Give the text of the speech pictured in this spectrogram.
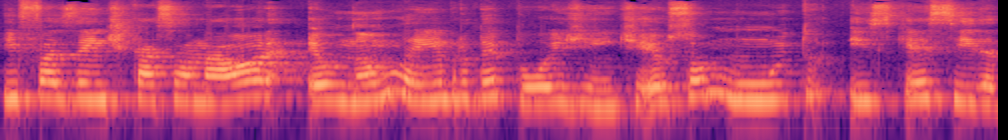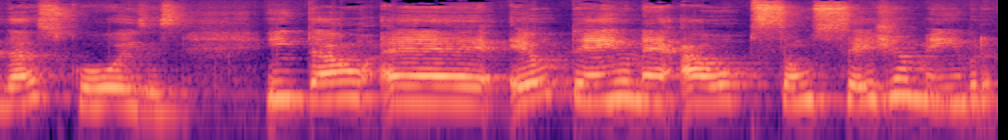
e fazer indicação na hora, eu não lembro depois, gente. Eu sou muito esquecida das coisas. Então, é, eu tenho né, a opção Seja Membro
